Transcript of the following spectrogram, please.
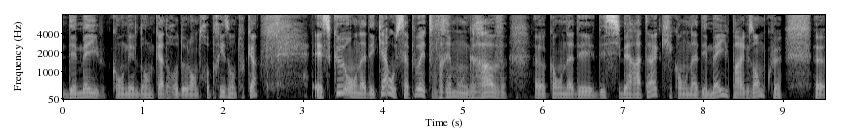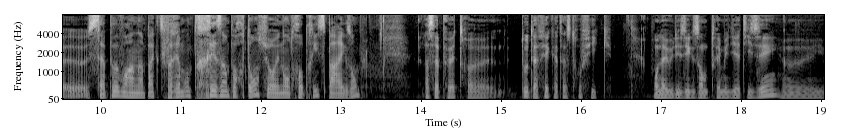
des mails quand on est dans le cadre de l'entreprise en tout cas. Est-ce qu'on a des cas où ça peut être vraiment grave euh, quand on a des, des, cyberattaques, quand on a des mails par exemple, que euh, ça peut avoir un impact vraiment très important sur une entreprise par exemple? Ah, Ça peut être euh, tout à fait catastrophique. On a eu des exemples très médiatisés euh,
